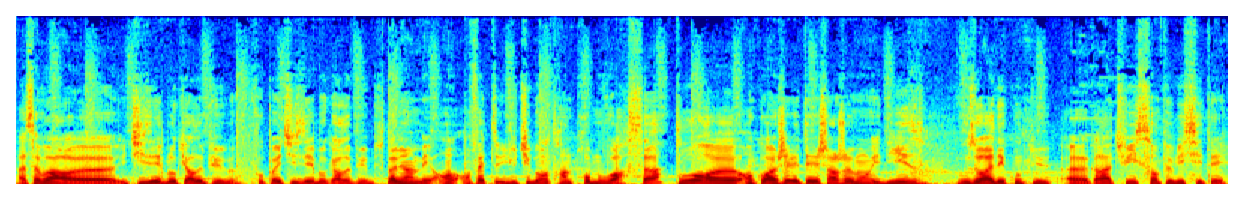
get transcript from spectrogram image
à savoir euh, utiliser les bloqueurs de pub, faut pas utiliser les bloqueurs de pub, c'est pas bien, mais en, fait YouTube est en train de promouvoir ça pour euh, encourager les téléchargements. Ils disent vous aurez des contenus euh, gratuits sans publicité.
